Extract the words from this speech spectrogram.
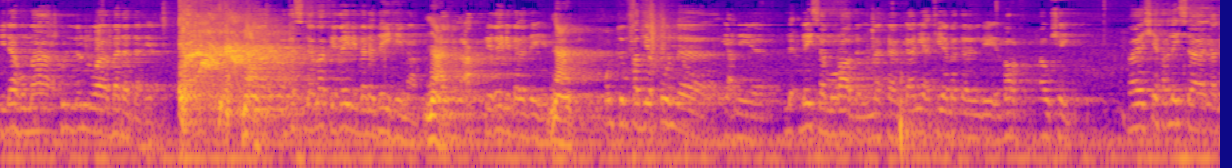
كلاهما كل وبلده يعني نعم. وأسلم في غير بلديهما. نعم. يعني العقد في غير بلديهما. نعم. قلتم قد يكون آه، يعني ليس مرادا المكان كأن يأتي مثلا لظرف أو شيء. فيا شيخ أليس يعني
